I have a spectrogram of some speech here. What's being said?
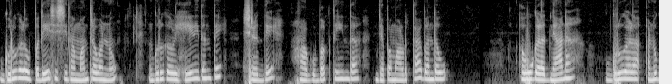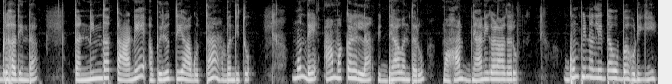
ಗುರುಗಳು ಉಪದೇಶಿಸಿದ ಮಂತ್ರವನ್ನು ಗುರುಗಳು ಹೇಳಿದಂತೆ ಶ್ರದ್ಧೆ ಹಾಗೂ ಭಕ್ತಿಯಿಂದ ಜಪ ಮಾಡುತ್ತಾ ಬಂದವು. ಅವುಗಳ ಜ್ಞಾನ ಗುರುಗಳ ಅನುಗ್ರಹದಿಂದ ತನ್ನಿಂದ ತಾನೇ ಅಭಿವೃದ್ಧಿಯಾಗುತ್ತಾ ಬಂದಿತು. ಮುಂದೆ ಆ ಮಕ್ಕಳೆಲ್ಲ ವಿದ್ಯಾವಂತರು, ಮಹಾನ್ ಜ್ಞಾನಿಗಳಾದರು. ಗುಂಪಿನಲ್ಲಿದ್ದ ಒಬ್ಬ ಹುಡುಗಿ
